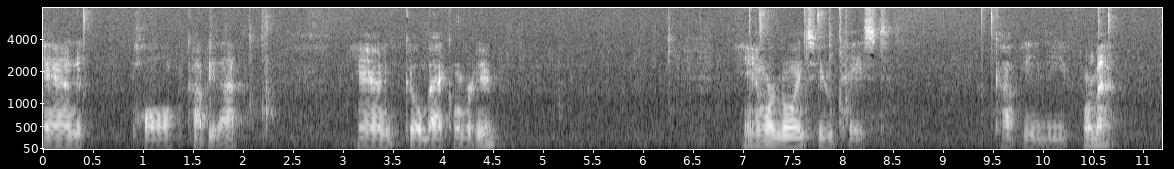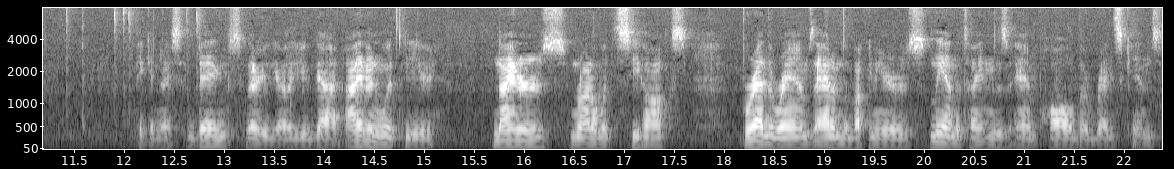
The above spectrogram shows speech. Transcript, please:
and Paul. Copy that and go back over here. And we're going to paste copy the format make it nice and big. So there you go. You've got Ivan with the Niners Ronald with the Seahawks Brad the Rams Adam the Buccaneers Leon the Titans and Paul the Redskins.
